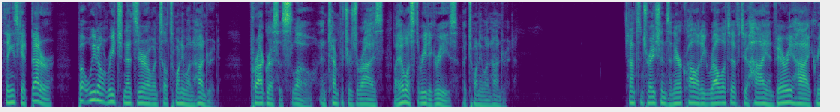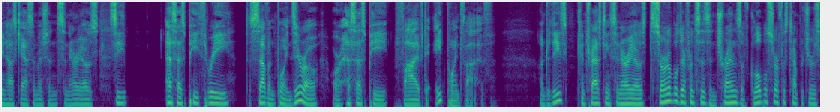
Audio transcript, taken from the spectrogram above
Things get better, but we don't reach net zero until 2100. Progress is slow, and temperatures rise by almost 3 degrees by 2100. Concentrations in air quality relative to high and very high greenhouse gas emission scenarios see SSP 3 to 7.0 or SSP 5 to 8.5. Under these contrasting scenarios, discernible differences in trends of global surface temperatures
